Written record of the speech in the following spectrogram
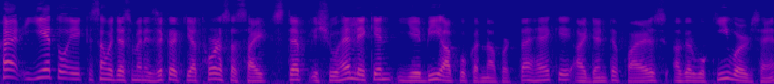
خیر، یہ تو ایک قسم جیسے میں نے ذکر کیا، تھوڑا سا سائڈ اسٹیپ ایشو ہے، لیکن یہ بھی آپ کو کرنا پڑتا ہے کہ آئیڈینٹیفائرز اگر وہ کی ورڈز ہیں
